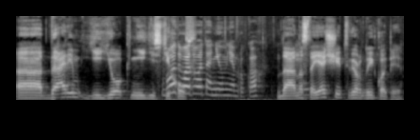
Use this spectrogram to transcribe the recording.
а, дарим ее книги стихов. Вот-вот-вот, они у меня в руках. Да, настоящие твердые копии.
